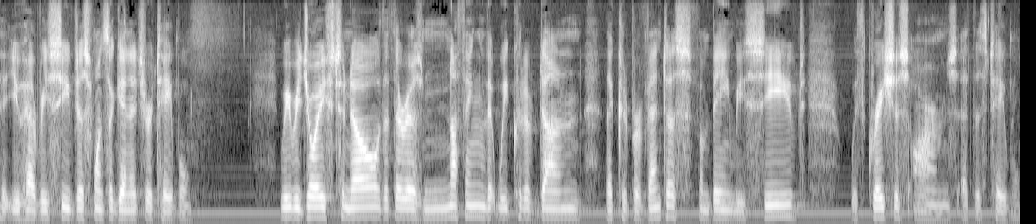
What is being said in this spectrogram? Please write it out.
that you have received us once again at your table. We rejoice to know that there is nothing that we could have done that could prevent us from being received with gracious arms at this table.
